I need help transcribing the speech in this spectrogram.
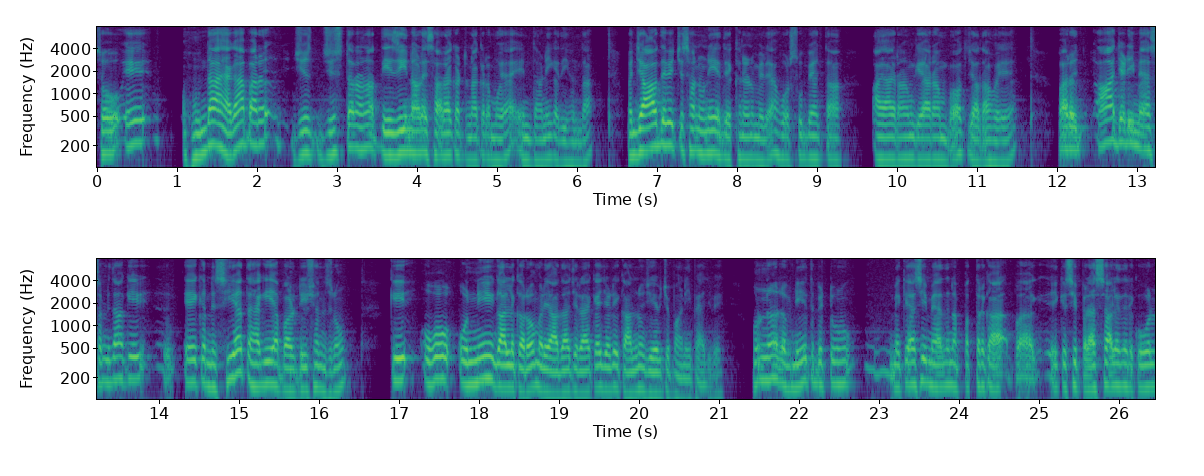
ਸੋ ਇਹ ਹੁੰਦਾ ਹੈਗਾ, ਪਰ ਜਿਸ ਜਿਸ ਤਰ੍ਹਾਂ ਨਾਲ ਤੇਜ਼ੀ ਨਾਲ ਇਹ ਸਾਰਾ ਘਟਨਾਕ੍ਰਮ ਹੋਇਆ ਇੰਦਾ ਨਹੀਂ ਕਦੀ ਹੁੰਦਾ। ਪੰਜਾਬ ਦੇ ਵਿੱਚ ਸਾਨੂੰ ਨਹੀਂ ਇਹ ਦੇਖਣ ਨੂੰ ਮਿਲਿਆ, ਹੋਰ ਸੂਬਿਆਂ 'ਚ ਤਾਂ ਆਇਆ ਰਾਮ ਗਿਆ ਰਾਮ ਬਹੁਤ ਜ਼ਿਆਦਾ ਹੋਏ ਆ। ਪਰ ਆ ਜਿਹੜੀ ਮੈਂ ਸਮਝਦਾ ਕਿ ਇਹ ਇੱਕ ਨਸੀਹਤ ਹੈਗੀ ਆ ਪੋਲੀਟੀਸ਼ੀਅਨਸ ਨੂੰ ਕਿ ਉਹ ਉਨੀ ਗੱਲ ਕਰੋ, ਮਰਿਆਦਾ 'ਚ ਰਹਿ ਕੇ ਜਿਹੜੀ ਕੱਲ ਨੂੰ ਜੇਬ 'ਚ ਪਾਣੀ ਪੈ ਜਾਵੇ। ਹੁਣ ਰਵਨੀਤ ਬਿੱਟੂ ਨੂੰ ਮੈਂ ਕਿਹਾ ਸੀ, ਮੈਂ ਇਹਦੇ ਨਾਲ ਪੱਤਰਕਾਰ ਕਿਸੇ ਪ੍ਰੈਸ ਵਾਲੇ ਦੇ ਕੋਲ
